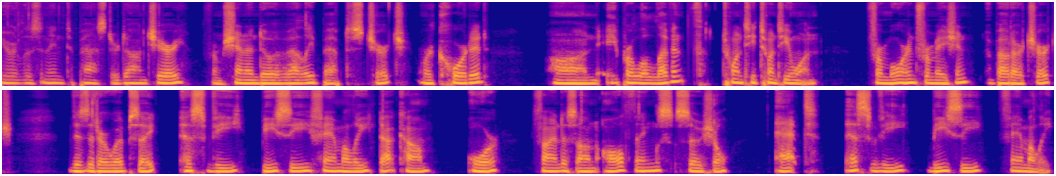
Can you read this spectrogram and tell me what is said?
You're listening to Pastor Don Cherry from Shenandoah Valley Baptist Church, recorded on April 11th, 2021. For more information about our church, visit our website, svbcfamily.com, or find us on all things social at svbcfamily.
